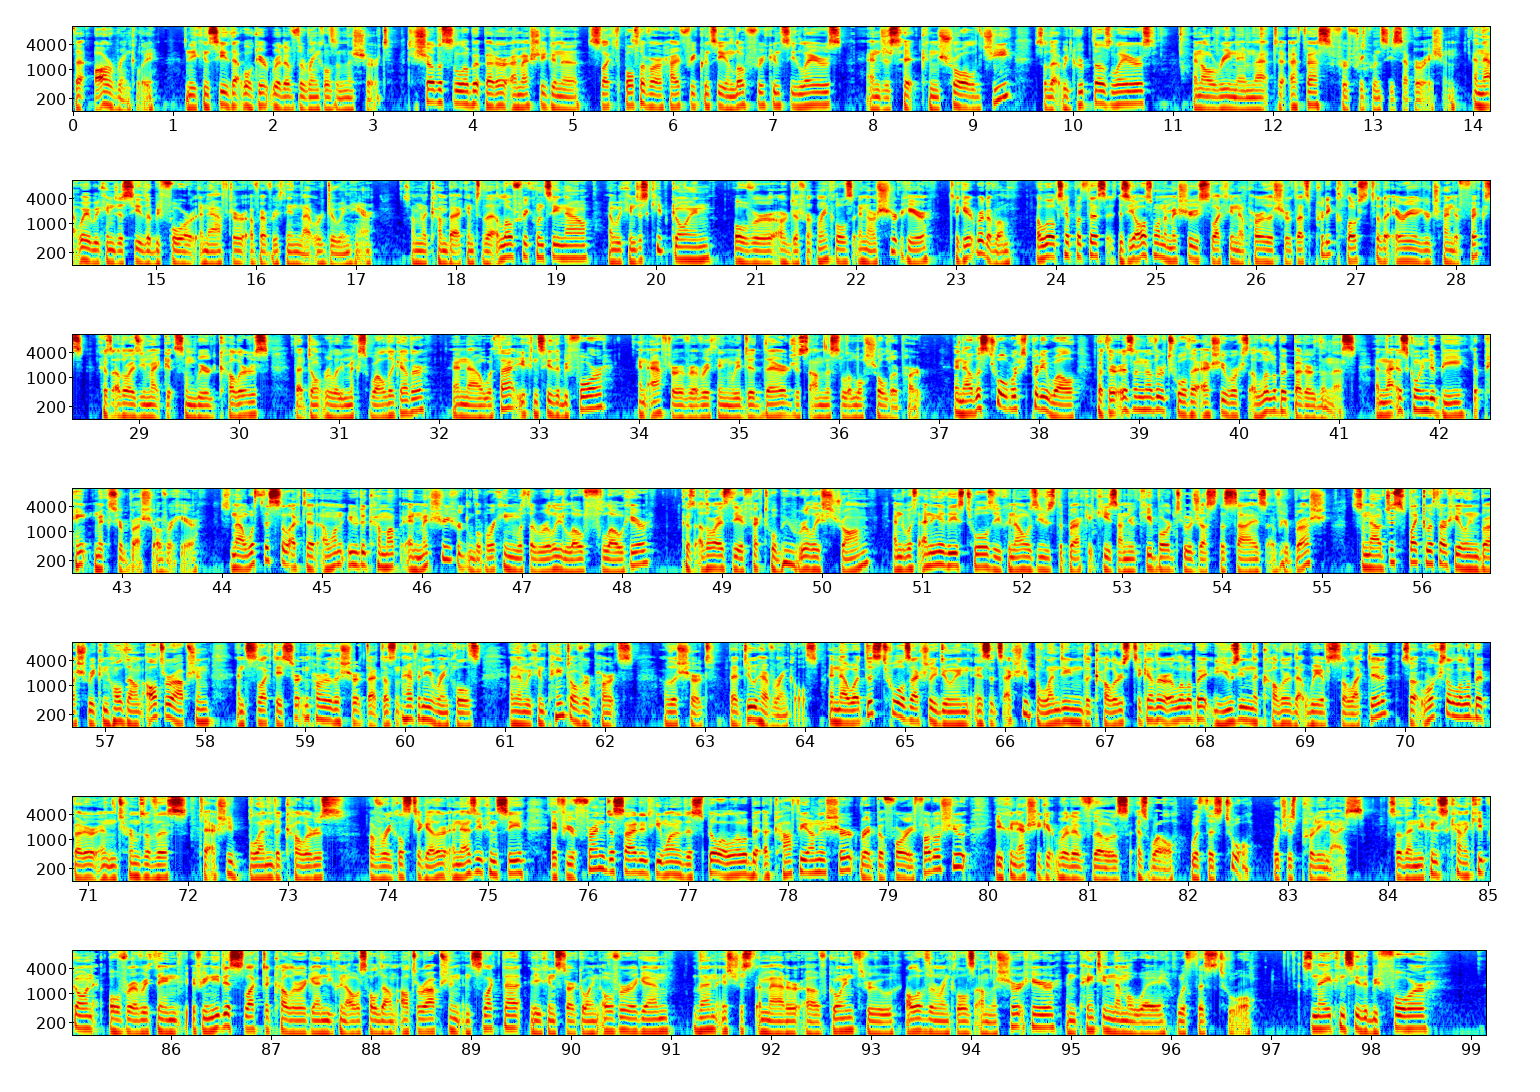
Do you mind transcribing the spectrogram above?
that are wrinkly and you can see that will get rid of the wrinkles in the shirt. To show this a little bit better, I'm actually going to select both of our high frequency and low frequency layers and just hit Control G so that we group those layers and I'll rename that to FS for frequency separation. And that way we can just see the before and after of everything that we're doing here. So I'm going to come back into that low frequency now, and we can just keep going over our different wrinkles in our shirt here to get rid of them. A little tip with this is you always want to make sure you're selecting a part of the shirt that's pretty close to the area you're trying to fix, because otherwise you might get some weird colors that don't really mix well together. And now with that, you can see the before and after of everything we did there just on this little shoulder part. And now this tool works pretty well, but there is another tool that actually works a little bit better than this, and that is going to be the paint mixer brush over here. So now with this selected, I want you to come up and make sure you're working with a really low flow here because otherwise the effect will be really strong. And with any of these tools, you can always use the bracket keys on your keyboard to adjust the size of your brush. So now just like with our healing brush, we can hold down Alt or option and select a certain part of the shirt that doesn't have any wrinkles, and then we can paint over parts of the shirt that do have wrinkles. And now what this tool is actually doing is it's actually blending the colors together a little bit using the color that we have selected. So it works a little bit better in terms of this to actually blend the colors of wrinkles together. And as you can see, if your friend decided he wanted to spill a little bit of coffee on his shirt right before a photo shoot, you can actually get rid of those as well with this tool, which is pretty nice. So then you can just kind of keep going over everything. If you need to select a color again, you can always hold down Alt or option and select that. And you can start going over again. Then it's just a matter of going through all of the wrinkles on the shirt here and painting them away with this tool. So now you can see the before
